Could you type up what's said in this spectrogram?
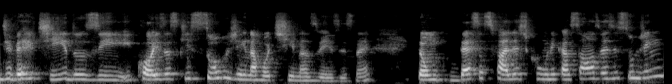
divertidos e, e coisas que surgem na rotina, às vezes, né? Então, dessas falhas de comunicação, às vezes surgem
